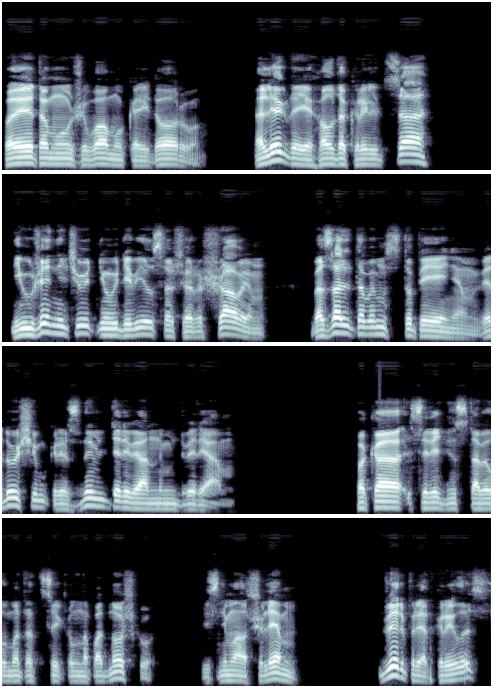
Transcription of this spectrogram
По этому живому коридору Олег доехал до крыльца и уже ничуть не удивился шершавым базальтовым ступеням, ведущим к резным деревянным дверям. Пока Середин ставил мотоцикл на подножку и снимал шлем, дверь приоткрылась,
